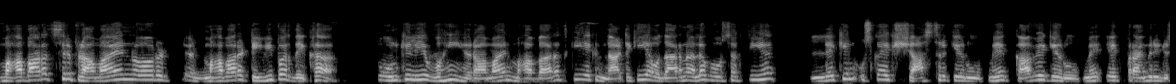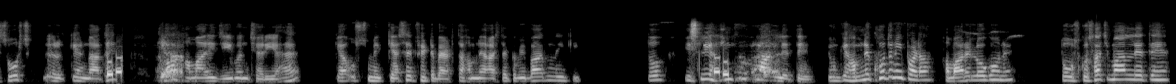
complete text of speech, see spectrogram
महाभारत सिर्फ़ रामायण और महाभारत टीवी पर देखा तो उनके लिए वही है रामायण, महाभारत की एक नाटकीय अवधारणा अलग हो सकती है लेकिन उसका एक शास्त्र के रूप में काव्य के रूप में एक प्राइमरी रिसोर्स के नाते क्या हमारी जीवनचर्या है? क्या उसमें कैसे फिट बैठता? हमने आज तक कभी बात नहीं की। तो इसलिए हम खुद मान लेते हैं क्योंकि हमने खुद नहीं पढ़ा हमारे लोगों ने। तो उसको सच मान लेते हैं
